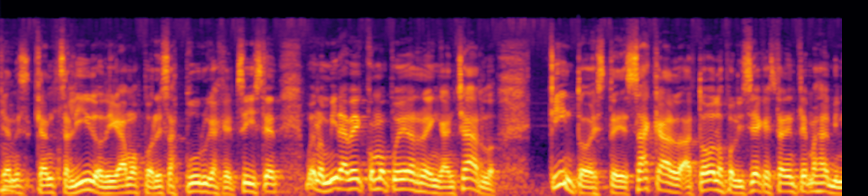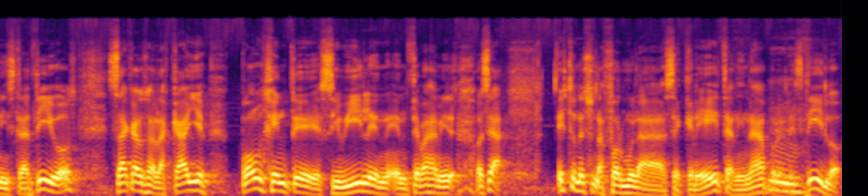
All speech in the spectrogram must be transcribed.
que, han, que han salido, digamos, por esas purgas que existen. Bueno, mira, ve cómo puede reengancharlo. Quinto, este, saca a todos los policías que están en temas administrativos, sácalos a las calles, pon gente civil en, en temas administrativos. O sea, esto no es una fórmula secreta ni nada por el mm. estilo.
